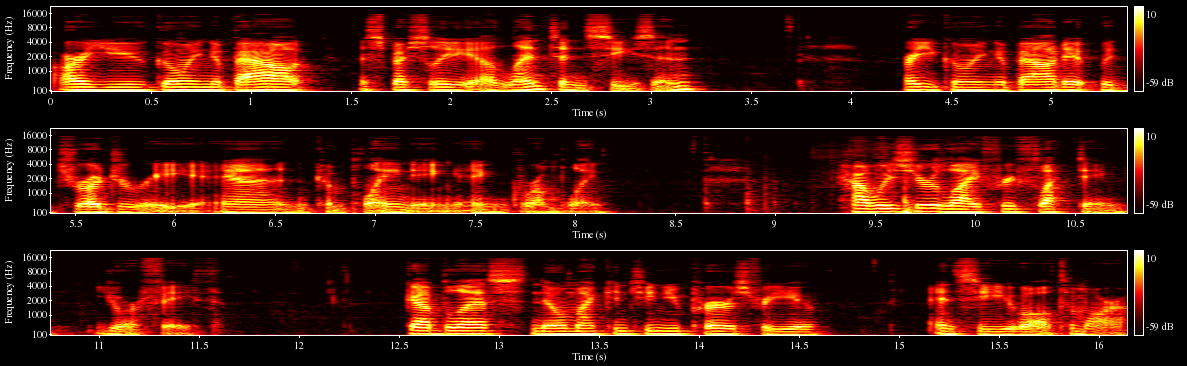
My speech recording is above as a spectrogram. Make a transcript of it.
are you going about, especially a Lenten season, are you going about it with drudgery and complaining and grumbling? How is your life reflecting your faith? God bless. Know my continued prayers for you, and see you all tomorrow.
